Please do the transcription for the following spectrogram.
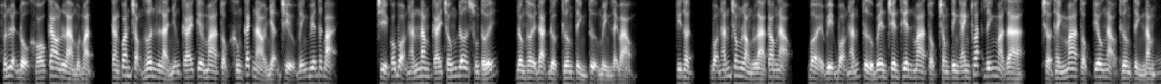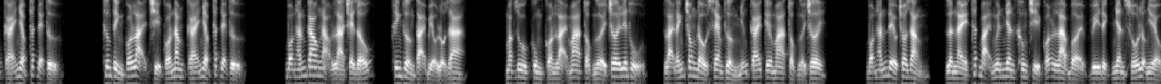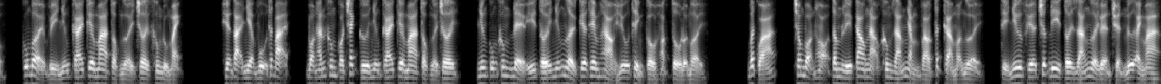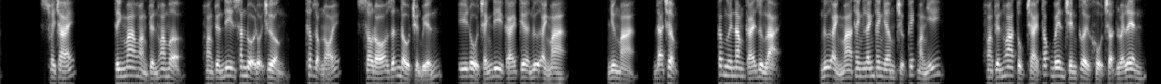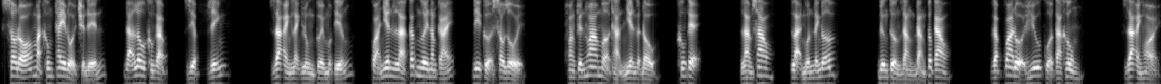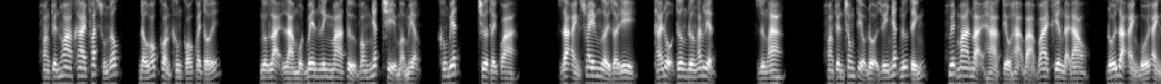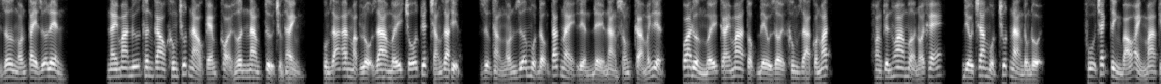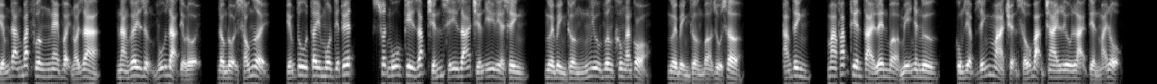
Huấn luyện độ khó cao là một mặt, càng quan trọng hơn là những cái kia ma tộc không cách nào nhận chịu vĩnh viễn thất bại. Chỉ có bọn hắn năm cái chống đỡ xuống tới, đồng thời đạt được thương tình tự mình dạy bảo. Kỳ thật, bọn hắn trong lòng là cao ngạo, bởi vì bọn hắn từ bên trên thiên ma tộc trong tinh anh thoát dĩnh mà ra trở thành ma tộc kiêu ngạo thương tình năm cái nhập thất đệ tử. Thương tình có lại chỉ có năm cái nhập thất đệ tử. Bọn hắn cao ngạo là che giấu, khinh thường tại biểu lộ ra. Mặc dù cùng còn lại ma tộc người chơi liên thủ, lại đánh trong đầu xem thường những cái kia ma tộc người chơi. Bọn hắn đều cho rằng, lần này thất bại nguyên nhân không chỉ có là bởi vì địch nhân số lượng nhiều, cũng bởi vì những cái kia ma tộc người chơi không đủ mạnh. Hiện tại nhiệm vụ thất bại, bọn hắn không có trách cứ những cái kia ma tộc người chơi, nhưng cũng không để ý tới những người kia thêm hảo hữu thỉnh cầu hoặc tổ đội mời. Bất quá, trong bọn họ tâm lý cao ngạo không dám nhằm vào tất cả mọi người tỉ như phía trước đi tới dáng người huyện chuyển nữ ảnh ma. Xoay trái. Tình ma hoàng tuyền hoa mở, hoàng tuyền đi săn đội đội trưởng, thấp giọng nói, sau đó dẫn đầu chuyển biến, ý đồ tránh đi cái kia nữ ảnh ma. Nhưng mà, đã chậm. Các ngươi năm cái dừng lại. Nữ ảnh ma thanh lanh thanh âm trực kích màng nhĩ. Hoàng tuyền hoa tục trải tóc bên trên cười khổ trợt lóe lên, sau đó mặt không thay đổi chuyển đến, đã lâu không gặp, diệp dĩnh. Gia ảnh lạnh lùng cười một tiếng, quả nhiên là các ngươi năm cái, đi cửa sau rồi. Hoàng tuyền hoa mở thản nhiên gật đầu, không tệ. Làm sao, lại muốn đánh đỡ? Đừng tưởng rằng đẳng cấp cao gặp qua đội hữu của ta không? Gia ảnh hỏi. Hoàng tuyền hoa khai phát xuống ốc, đầu óc còn không có quay tới. Ngược lại là một bên linh ma tử vong nhất chỉ mở miệng, không biết, chưa thấy qua. Gia ảnh xoay người rời đi, thái độ tương đương ác liệt. Dừng a. Hoàng tuyền trong tiểu đội duy nhất nữ tính, huyết ma lại hà kiểu hạ bả vai khiêng đại đao, đối dạ ảnh bối ảnh giơ ngón tay giữa lên. Này ma nữ thân cao không chút nào kém cỏi hơn nam tử trưởng thành, cùng dã ăn mặc lộ ra mấy chỗ tuyết trắng da thịt, dựng thẳng ngón giữa một động tác này liền để nàng sóng cả mấy liệt, qua đường mấy cái ma tộc đều rời không ra con mắt. Hoàng tuyền hoa mở nói khẽ, điều tra một chút nàng đồng đội phụ trách tình báo ảnh ma kiếm đang bắt phương nghe vậy nói ra, nàng gây dựng vũ dạ tiểu đội, đồng đội sáu người, kiếm tu tây môn tiên tuyết, xuất ngũ ki giáp chiến sĩ giã chiến y lìa sinh, người bình thường ngưu vương không ăn cỏ, người bình thường bợ rủ sở ám tinh, ma pháp thiên tài lên bờ mỹ nhân ngư, cùng diệp dĩnh mà chuyện xấu bạn trai lưu lại tiền mãi lộ.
